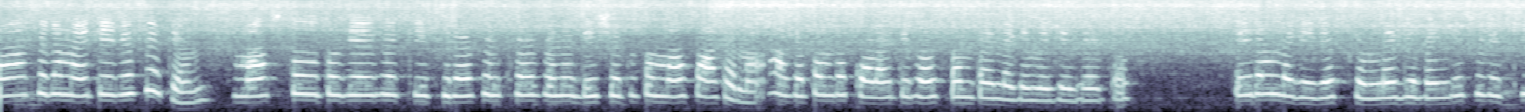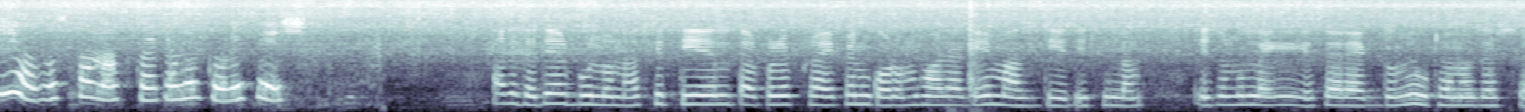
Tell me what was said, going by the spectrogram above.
মাছ এটা মাইটে গেছে কেন? মাছ তো যে কি ফ্রাইপ্যানে তো মাছ আসে না। আগে তো আমরা কড়াইতে ভাজতাম তাই লাগে মেজে যেত এরম লাগে গেছে লেগে ভেঙে চুরে কি অবস্থা মাছ করেছিস আরে দাদি আর বলল না আজকে তেল তারপরে ফ্রাই প্যান গরম হওয়ার আগেই মাছ দিয়ে দিয়েছিলাম এই জন্য লেগে গেছে আর একদমই উঠানো যাচ্ছে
